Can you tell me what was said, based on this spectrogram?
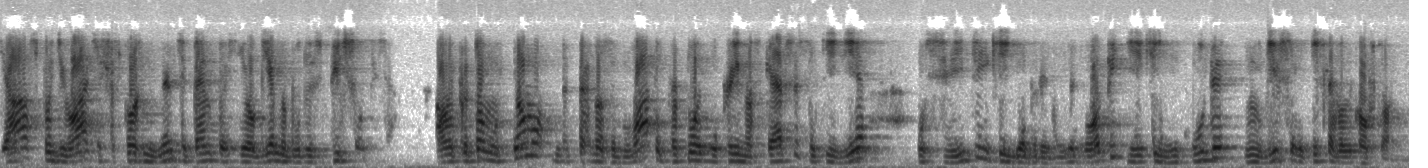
я сподіваюся, що з кожним днем ці темпи і об'єми будуть збільшуватися. Але при тому всьому не треба забувати про той україноскепсис, який є у світі, який є в Європі, і який нікуди не дівся після великого вторгнення.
